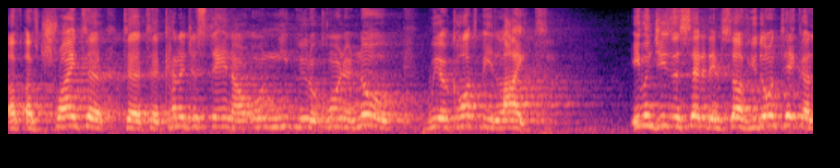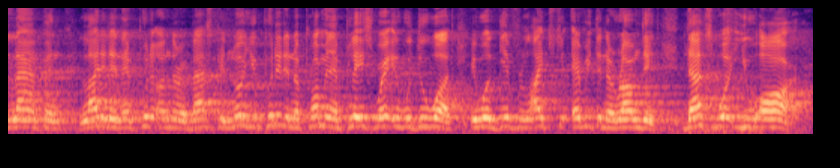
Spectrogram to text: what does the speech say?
of, of trying to, to, to kind of just stay in our own neat little corner. No, we are called to be light. Even Jesus said it himself. You don't take a lamp and light it and then put it under a basket. No, you put it in a prominent place where it will do what? It will give light to everything around it. That's what you are.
